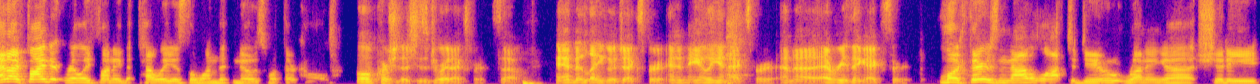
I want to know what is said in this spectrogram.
And I find it really funny that Peli is the one that knows what they're called. well, of course she does. She's a droid expert, so and a language expert, and an alien expert, and a everything expert. Look, there's not a lot to do running a shitty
